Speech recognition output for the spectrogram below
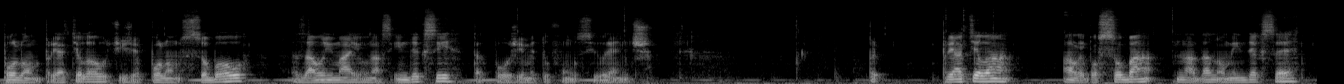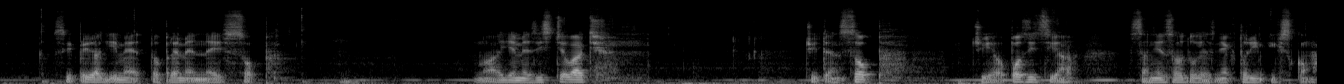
polom priateľov, čiže polom sobou zaujímajú nás indexy, tak použijeme tú funkciu range. priateľa alebo soba na danom indexe si priradíme do premennej sob. No a ideme zisťovať, či ten sob, či jeho pozícia sa nezhoduje s niektorým x. -kom.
